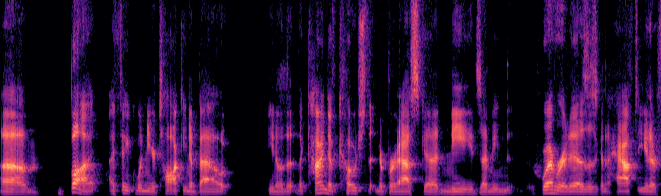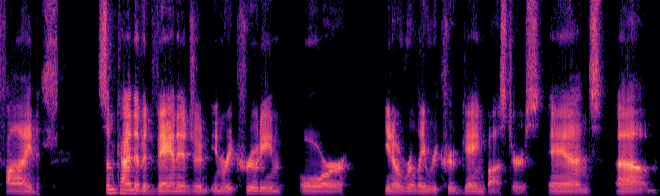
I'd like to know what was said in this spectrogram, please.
Um, but I think when you're talking about, you know, the, the kind of coach that Nebraska needs, I mean, whoever it is is going to have to either find some kind of advantage in, in recruiting or you know, really recruit gangbusters. And, um,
